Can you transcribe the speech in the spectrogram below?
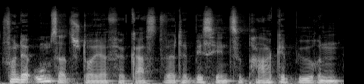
von der Umsatzsteuer für Gastwirte bis hin zu Parkgebühren.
